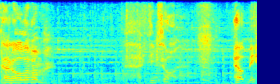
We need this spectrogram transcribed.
that all of them? I think so. Help me.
